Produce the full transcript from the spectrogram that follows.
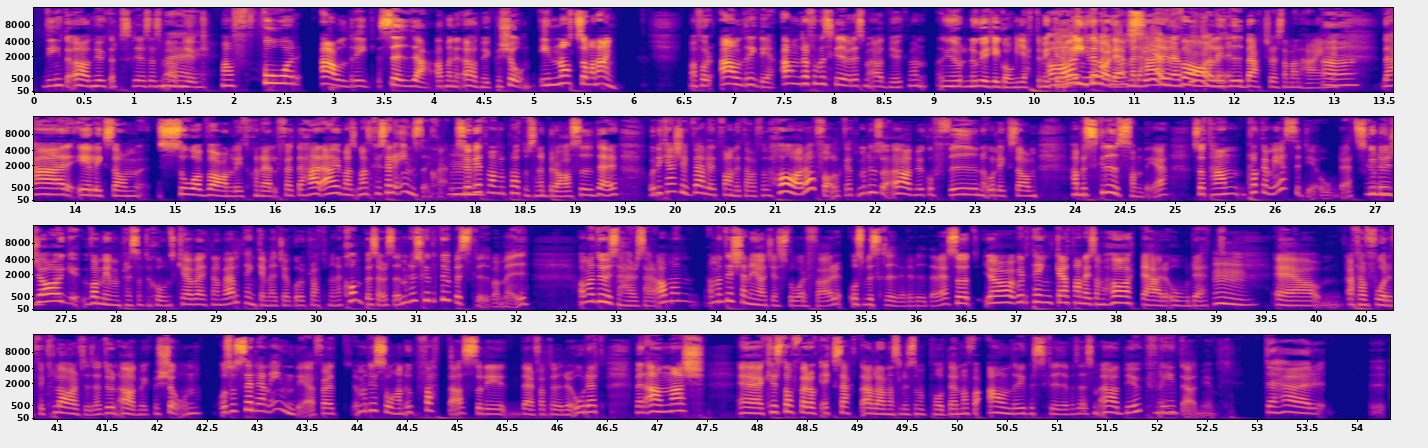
Det är inte ödmjukt att beskriva sig som Nej. ödmjuk. Man får aldrig säga att man är en ödmjuk person i något sammanhang. Man får aldrig det. Andra får beskriva det som ödmjuk. Men, nu, nu går jag igång jättemycket. Ja, det var inte jag- bara det, men det här är vanligt i bachelor-sammanhang. Ja. Det här är liksom så vanligt generellt för att det här är ju, man, man ska sälja in sig själv. Så Mm. jag vet att man vill prata om sina bra sidor och det kanske är väldigt vanligt att få höra av folk att men du är så ödmjuk och fin och liksom han beskrivs som det. Så att han plockar med sig det ordet. Skulle Mm. jag vara med med en presentation så kan jag verkligen väl tänka mig att jag går och pratar med mina kompisar och säger men hur skulle du beskriva mig? Ja men du är så här och så här, ja men, ja, men det känner jag att jag står för och så beskriver jag det vidare. Så jag vill tänka att han har liksom hört det här ordet Mm. eh, att han får det förklarat att du är en ödmjuk person. Och så säljer han in det för att ja, men det är så han uppfattas och det är därför han tar vidare ordet. Men annars, Kristoffer och exakt alla andra som lyssnar på podden, man får aldrig beskriva sig som ödmjuk för Nej. det är inte ödmjukt. Det här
